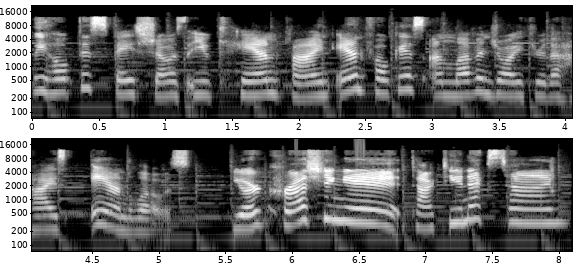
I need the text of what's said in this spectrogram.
We hope this space shows that you can find and focus on love and joy through the highs and lows. You're crushing it. Talk to you next time.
